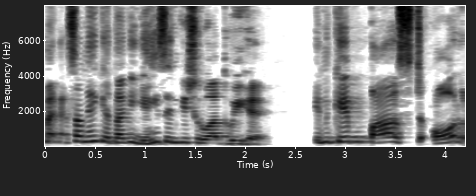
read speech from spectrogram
मैं ऐसा नहीं कहता कि यहीं से इनकी शुरुआत हुई है। इनके पास्ट और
